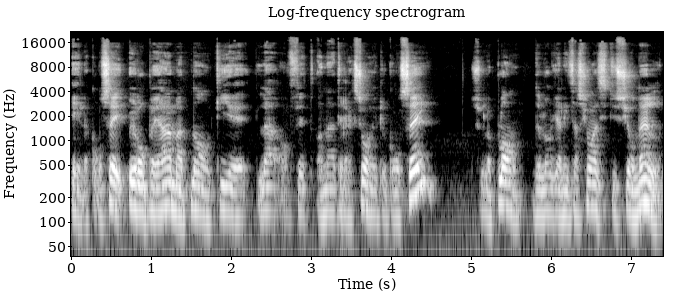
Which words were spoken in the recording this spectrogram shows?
et le Conseil européen maintenant qui est là en fait en interaction avec le Conseil, sur le plan de l'organisation institutionnelle,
